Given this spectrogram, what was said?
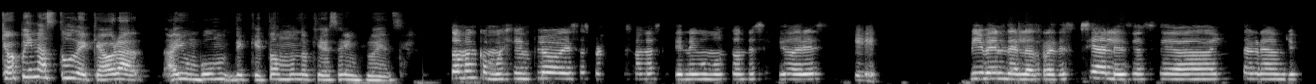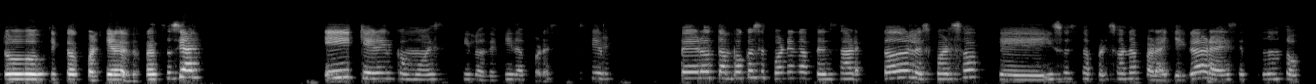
¿Qué opinas tú de que ahora hay un boom de que todo el mundo quiere ser influencer? Toman como ejemplo esas personas que tienen un montón de seguidores que viven de las redes sociales, ya sea Instagram, YouTube, TikTok, cualquier red social y quieren como ese estilo de vida, por así decirlo. Pero tampoco se ponen a pensar todo el esfuerzo que hizo esta persona para llegar a ese punto,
